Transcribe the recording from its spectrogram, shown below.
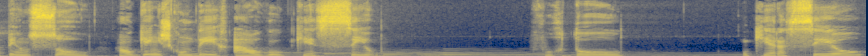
pensou alguém esconder algo que é seu? Furtou o que era seu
